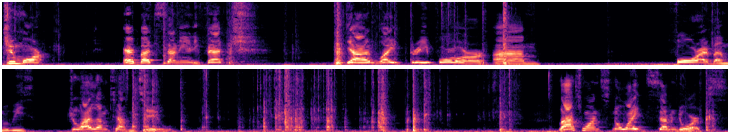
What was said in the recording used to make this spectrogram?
Two more. Air Bud Seventh Inning Fetch. Yeah, like three, four, um, four Red movies. July 11, 2002. Last one, Snow White, Seven Dwarfs.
